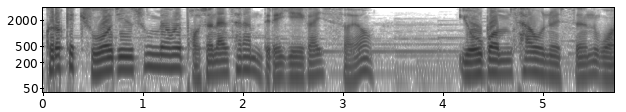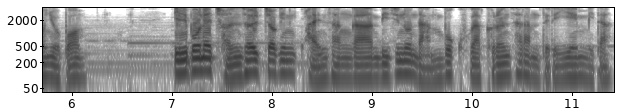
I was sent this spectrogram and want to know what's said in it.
그렇게 주어진 숙명을 벗어난 사람들의 예가 있어요. 요범 사운을 쓴 원요범, 일본의 전설적인 관상가 미즈노 남보쿠가 그런 사람들의 예입니다.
